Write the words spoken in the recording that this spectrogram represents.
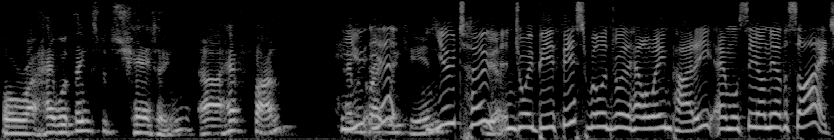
All right. Hey, well, thanks for chatting. Uh, have fun. Have you, a great yeah, weekend. You too. Enjoy Beer Fest. We'll enjoy the Halloween party, and we'll see you on the other side.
